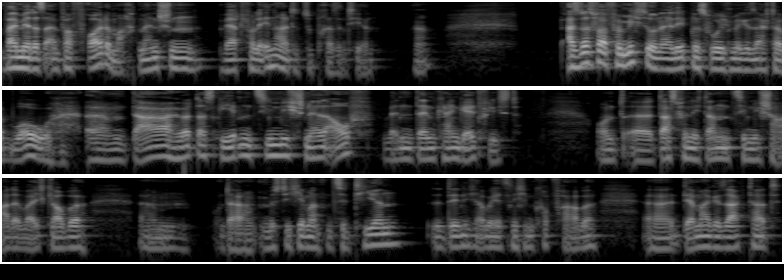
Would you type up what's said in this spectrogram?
weil mir das einfach Freude macht, Menschen wertvolle Inhalte zu präsentieren. Ja. Also das war für mich so ein Erlebnis, wo ich mir gesagt habe, wow, ähm, da hört das Geben ziemlich schnell auf, wenn denn kein Geld fließt. Und äh, das finde ich dann ziemlich schade, weil ich glaube, ähm, und da müsste ich jemanden zitieren, den ich aber jetzt nicht im Kopf habe, äh, der mal gesagt hat,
